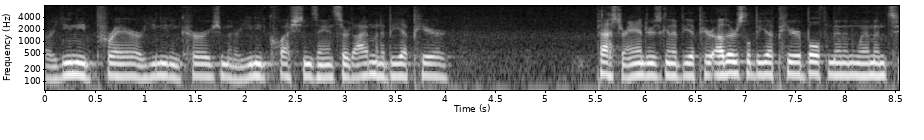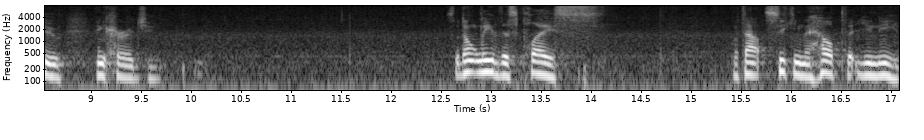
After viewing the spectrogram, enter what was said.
or you need prayer, or you need encouragement, or you need questions answered, I'm going to be up here. Pastor Andrew's going to be up here. Others will be up here, both men and women, to encourage you. So don't leave this place without seeking the help that you need.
